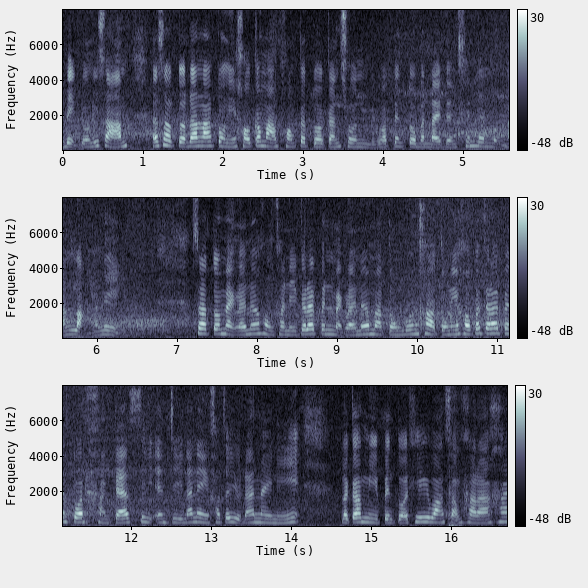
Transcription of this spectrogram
เบรกดวงที่ 3 และสำหรับตัวด้านล่างตรงนี้เขาก็มาพร้อมกับตัวกันชน หรือว่าเป็นตัวบันไดเดินขึ้นเดินลงนั่นหลังนั่นเองสำหรับตัวแม็กไลเนอร์ของคันนี้ก็ได้เป็นแม็กไลเนอร์มาตรงรุ่นค่ะ ตรงนี้เขาก็จะได้เป็นตัวถังแก๊ส CNG นั่นเองเขาจะอยู่ด้านในนี้ แล้วก็มีเป็นตัวที่วางสัมภาระให้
